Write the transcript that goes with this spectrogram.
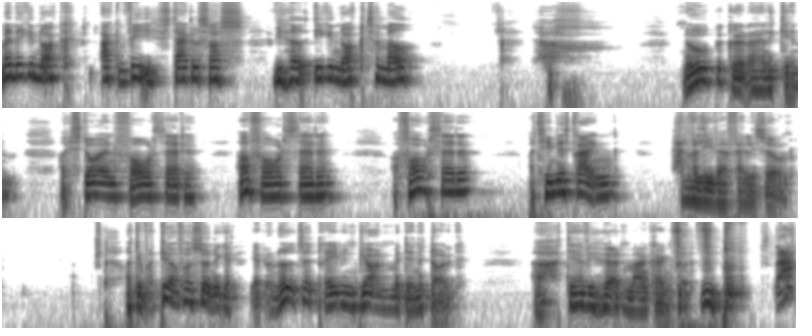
Men ikke nok, ak ve, stakkels os. Vi havde ikke nok til mad. Nu begynder han igen, og historien fortsatte og fortsatte, og fortsatte, og teenage-drengen, han var lige ved at falde i søvn. Og det var derfor, Sønneke, jeg blev nødt til at dræbe en bjørn med denne dolk. Ah, det har vi hørt mange gange. Hvad? Ah,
